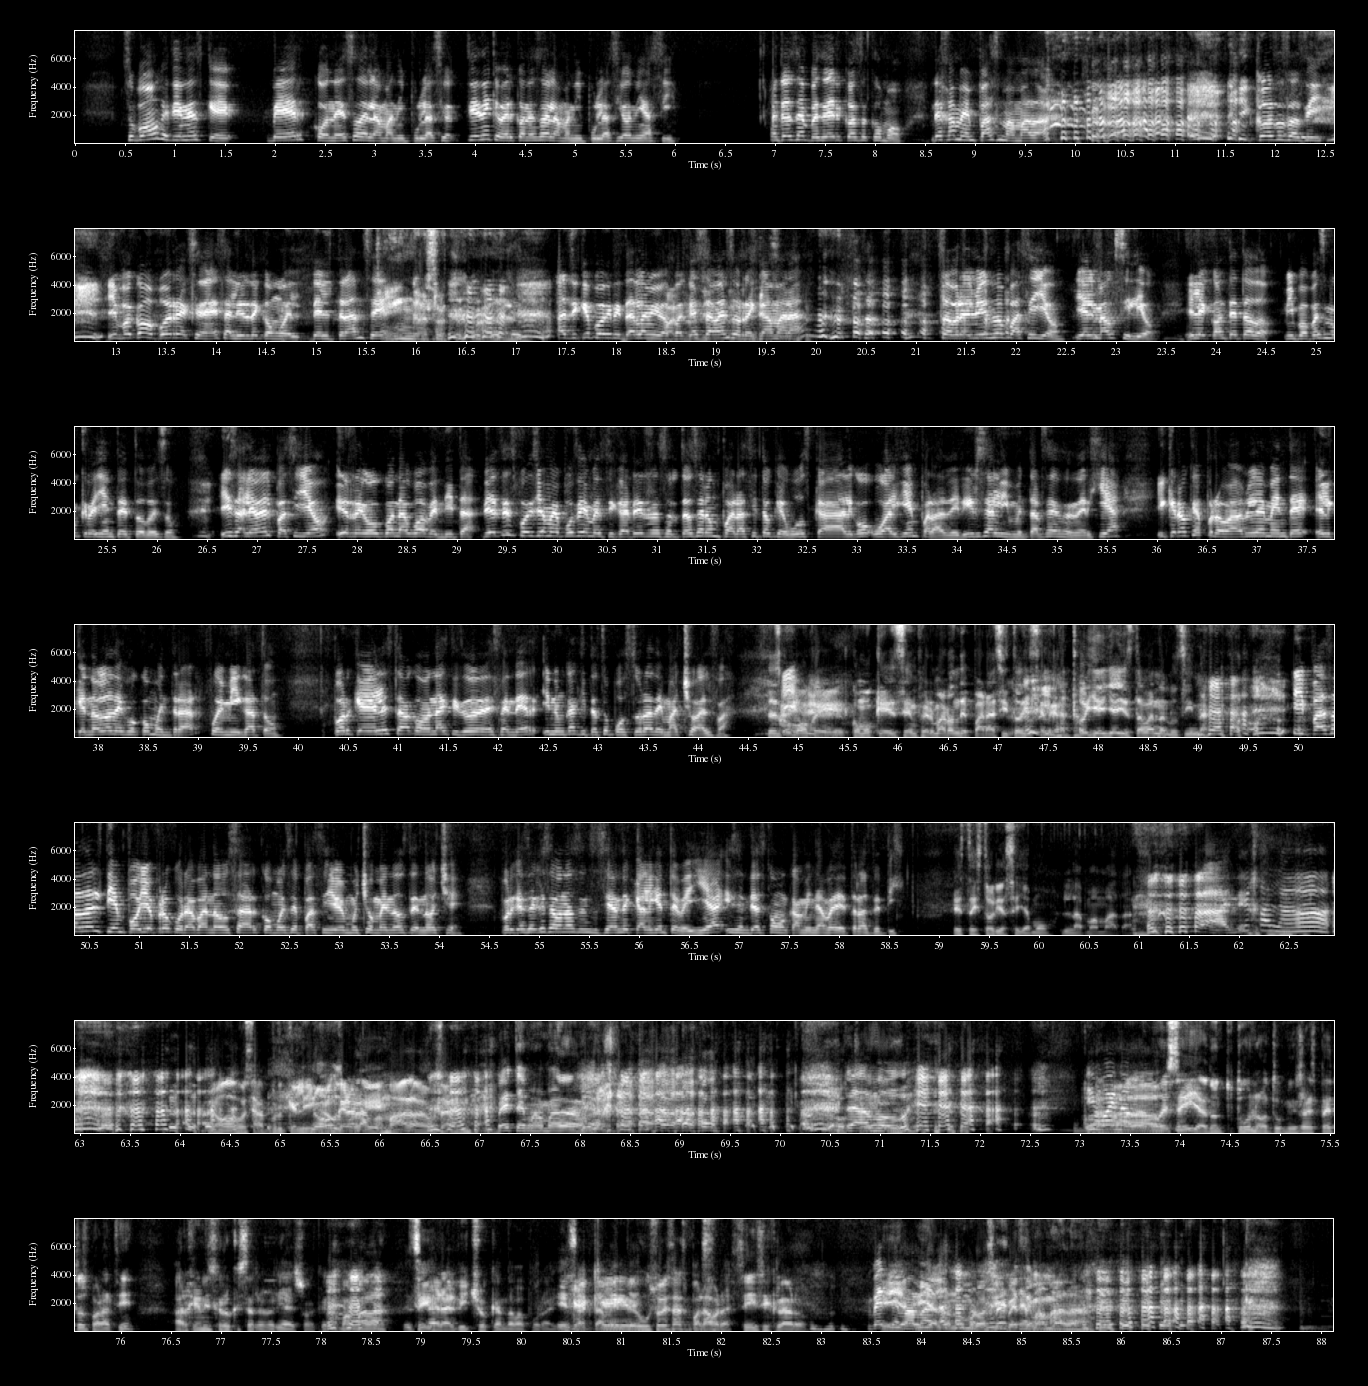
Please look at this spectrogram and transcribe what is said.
Supongo que tienes que ver con eso de la manipulación. Tiene que ver con eso de la manipulación y así. Entonces empecé a ir cosas como, déjame en paz, mamada. y cosas así. Y fue como pude reaccionar y salir de como el, del trance. Así que pude gritarle a mi papá que estaba en su recámara so- sobre el mismo pasillo y él me auxilió y le conté todo. Mi papá es muy creyente de todo eso. Y salió del pasillo y regó con agua bendita. Días después yo me puse a investigar y resultó ser un parásito que busca algo o alguien para adherirse, alimentarse de su energía y creo que probablemente el que no lo dejó como entrar fue mi gato. Porque él estaba con una actitud de defender y nunca quitó su postura de macho alfa. Es como que, como que se enfermaron de parásito, dice el gato y ella y estaban alucinando. Y pasado el tiempo yo procuraba no usar como ese pasillo y mucho menos de noche, porque sé que era una sensación de que alguien te veía y sentías como caminaba detrás de ti. Esta historia se llamó La Mamada. Ay, déjala. No, o sea, porque le No, dijeron que era la mamada. O sea, Vete, mamada. La amo, güey. y bueno, no es ella, no, tú no, tú, mis respetos para ti. Argenis creo que se refería a eso, a que la mamada Sí. era el bicho que andaba por ahí. Exactamente. que usó esas palabras. Sí, sí, claro. vete, ella, mamá. ella lo nombró así, vete, mamada.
